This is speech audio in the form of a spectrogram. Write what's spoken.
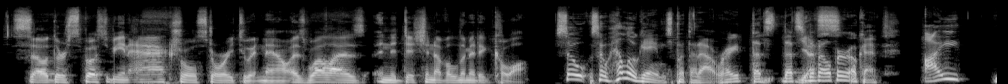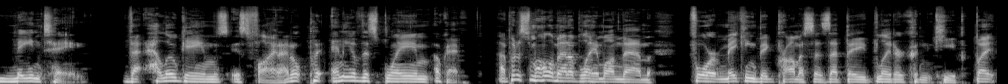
So there's supposed to be an actual story to it now, as well as an addition of a limited co-op. So, so Hello Games put that out, right? That's that's the developer. Okay, I maintain that Hello Games is fine. I don't put any of this blame. Okay, I put a small amount of blame on them for making big promises that they later couldn't keep, but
